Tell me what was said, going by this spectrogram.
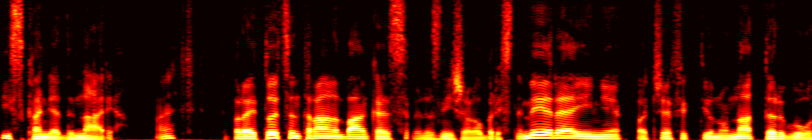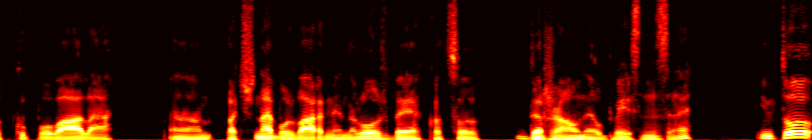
iskanja denarja. Ne. Se pravi, to je centralna banka, je seveda znižala obrestne mere in je pač efektivno na trgu odkupovala um, pač najbolj varne naložbe, kot so državne obveznice. Ne. In to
